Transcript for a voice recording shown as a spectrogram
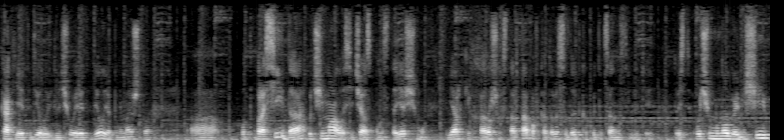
как я это делаю и для чего я это делаю, я понимаю, что вот в России, да, очень мало сейчас по-настоящему ярких, хороших стартапов, которые создают какую-то ценность для людей. То есть очень много вещей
